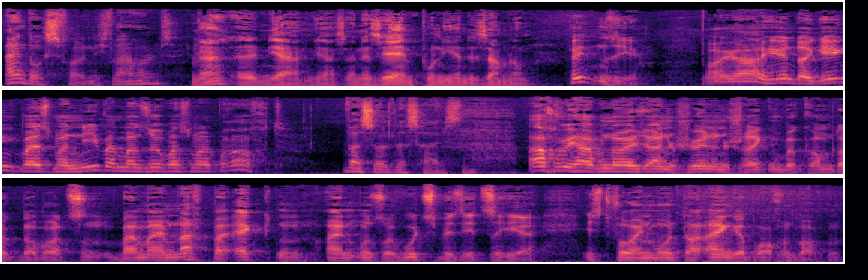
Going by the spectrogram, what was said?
Eindrucksvoll, nicht wahr, Holmes? Ja, äh, ja, ja, ist eine sehr imponierende Sammlung. Finden Sie? Na ja, hier in der Gegend weiß man nie, wann man sowas mal braucht. Was soll das heißen? Ach, wir haben neulich einen schönen Schrecken bekommen, Dr. Watson. Bei meinem Nachbar Acton, einem unserer Gutsbesitzer hier, ist vorhin Montag eingebrochen worden.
